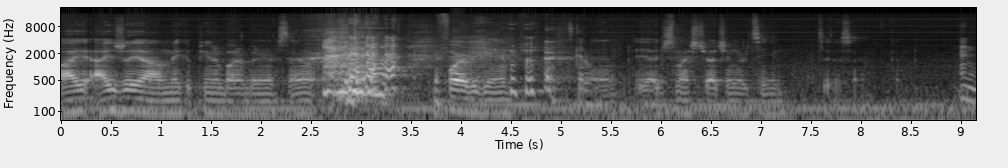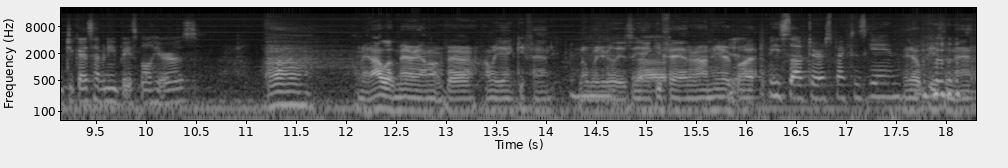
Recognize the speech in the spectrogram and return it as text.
I, I usually um, make a peanut butter and banana sandwich before every game. It's good. And, yeah, just my stretching routine too. So And do you guys have any baseball heroes? Uh, I mean, I love Mariano Rivera. I'm a Yankee fan. Nobody really is a Yankee Uh, fan around here, yeah. but You still have to respect his game. yep, he's the man.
